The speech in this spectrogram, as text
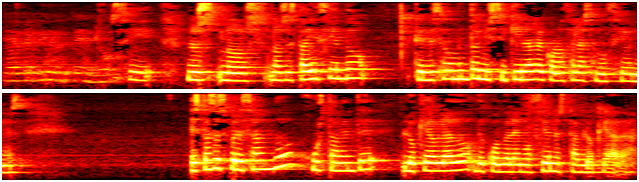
ya he perdido el tren, ¿no? Sí, nos, nos, nos está diciendo que en ese momento ni siquiera reconoce las emociones. estás expresando justamente lo que he hablado de cuando la emoción está bloqueada.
